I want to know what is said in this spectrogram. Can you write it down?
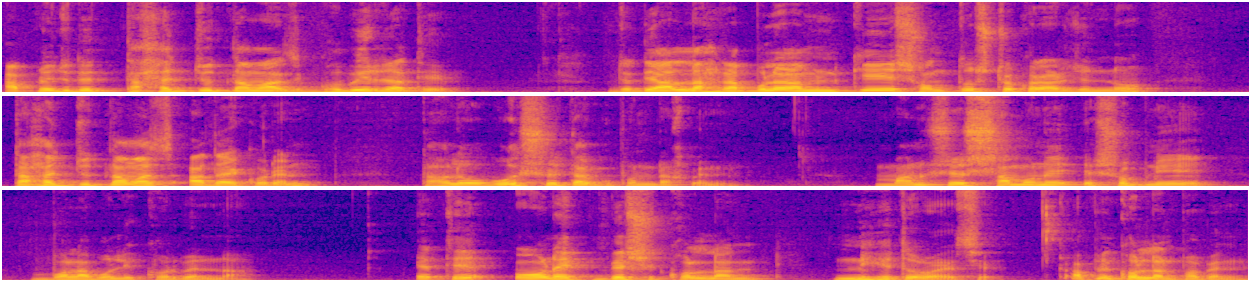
আপনি যদি তাহাজ্জুদ নামাজ গভীর রাতে যদি আল্লাহ রাব্বুল আলমিনকে সন্তুষ্ট করার জন্য তাহাজ্জুদ নামাজ আদায় করেন তাহলে অবশ্যই তা গোপন রাখবেন। মানুষের সামনে এসব নিয়ে বলা বলি করবেন না। এতে অনেক বেশি কল্যাণ নিহিত রয়েছে। আপনি কল্যাণ পাবেন।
